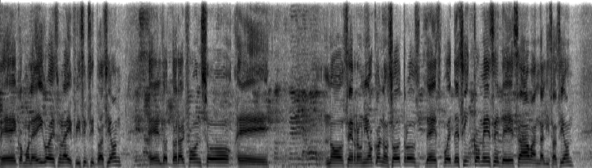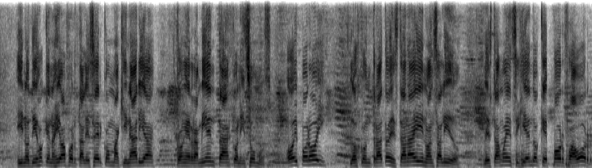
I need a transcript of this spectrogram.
Eh, como le digo, es una difícil situación. El doctor Alfonso eh, no, se reunió con nosotros después de cinco meses de esa vandalización y nos dijo que nos iba a fortalecer con maquinaria, con herramientas, con insumos. Hoy por hoy los contratos están ahí y no han salido. Le estamos exigiendo que por favor,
